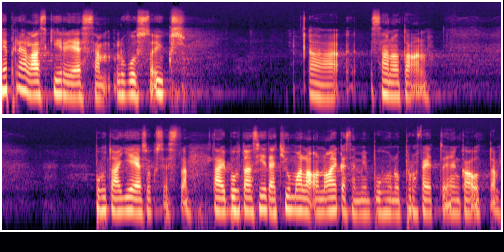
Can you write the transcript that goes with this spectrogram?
Hebrealaiskirjeessä luvussa yksi sanotaan, puhutaan Jeesuksesta, tai puhutaan siitä, että Jumala on aikaisemmin puhunut profeettojen kautta,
